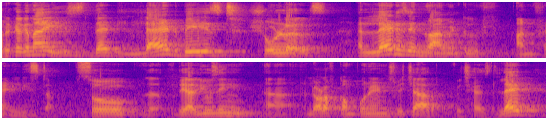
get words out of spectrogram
recognize that lead based solders and lead is environmental unfriendly stuff. So, the, they are using uh, a lot of components which are which has lead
